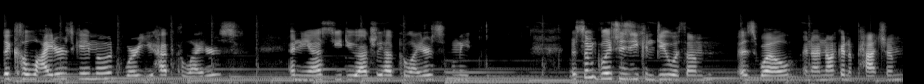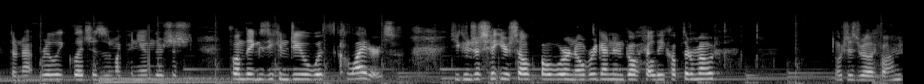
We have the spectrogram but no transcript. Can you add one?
the colliders game mode where you have colliders, and yes, you do actually have colliders. Let me. There's some glitches you can do with them as well, and I'm not going to patch them. They're not really glitches in my opinion. There's just fun things you can do with colliders. You can just hit yourself over and over again and go helicopter mode, which is really fun.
